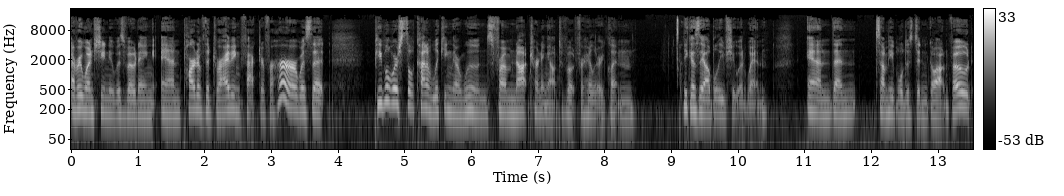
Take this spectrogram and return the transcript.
Everyone she knew was voting. And part of the driving factor for her was that people were still kind of licking their wounds from not turning out to vote for Hillary Clinton because they all believed she would win. And then some people just didn't go out and vote.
